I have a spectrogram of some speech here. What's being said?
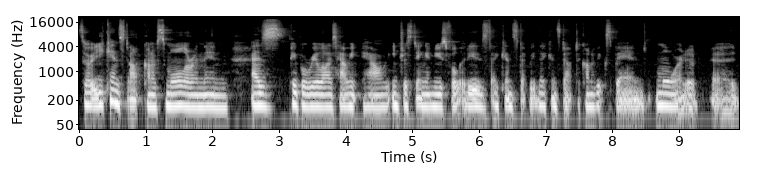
So you can start kind of smaller, and then as people realise how how interesting and useful it is, they can start they can start to kind of expand more at a, a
